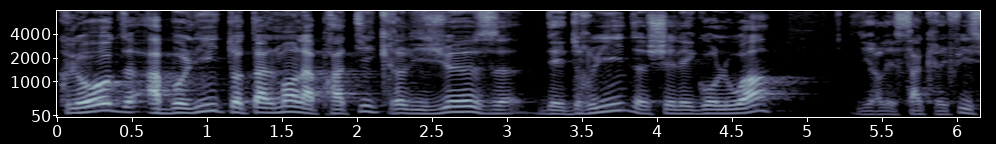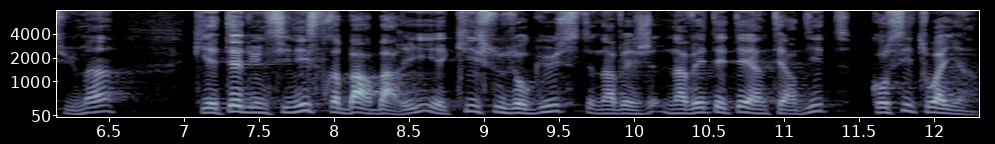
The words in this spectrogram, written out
Claude abolit totalement la pratique religieuse des druides chez les Gaulois, c'est-à-dire les sacrifices humains, qui étaient d'une sinistre barbarie et qui, sous Auguste, n'avaient été interdites qu'aux citoyens.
